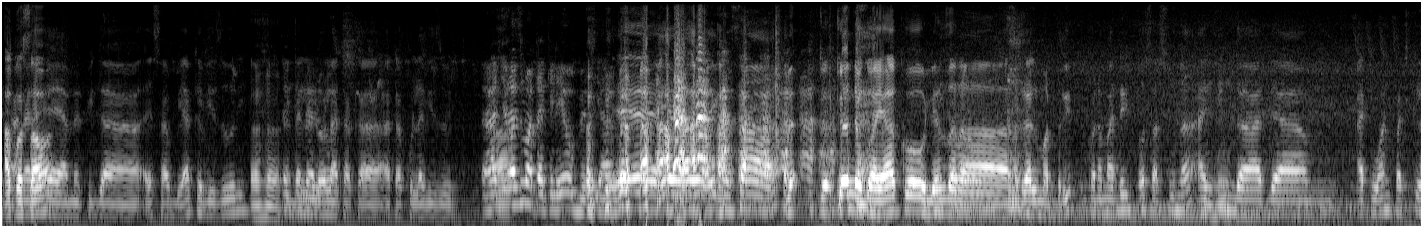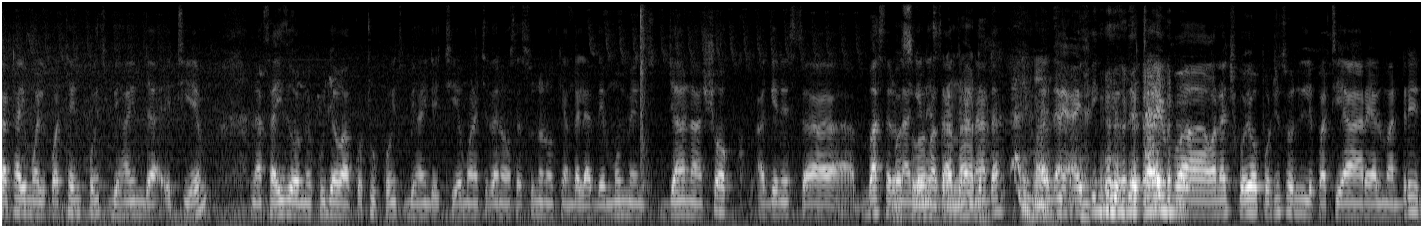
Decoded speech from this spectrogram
Ako hesabu yake vizuri uh-huh. lola atakula vizuri tuende kwa yako ulianza na real madrid. Kuna madrid osasuna i think that the, um, at one particular time walikuwa 10 points behind the atm na saizi wamekuja wako 2 points behind atm wanacheza na osasuna na ukiangalia the moment jana shock against uh, barcelona, Barcelona, against uh, Granada. granada I, I think this is the time uh, wanachukua hiyo opportunity nilipatia real madrid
